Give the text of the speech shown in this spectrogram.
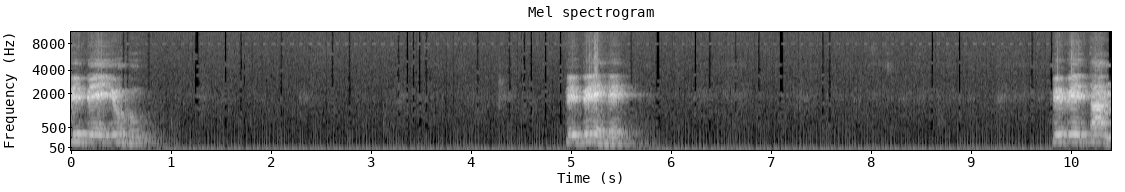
पिबेयु पिबेह पिबेतम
